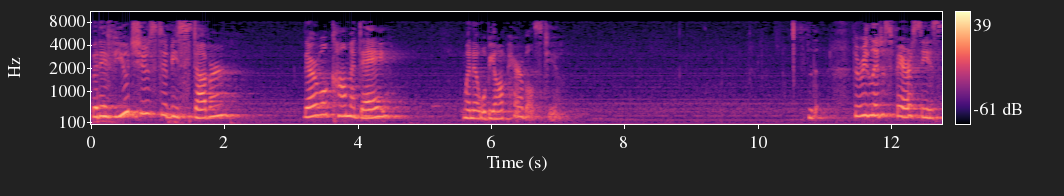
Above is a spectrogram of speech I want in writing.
But if you choose to be stubborn, there will come a day when it will be all parables to you. The religious Pharisees,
